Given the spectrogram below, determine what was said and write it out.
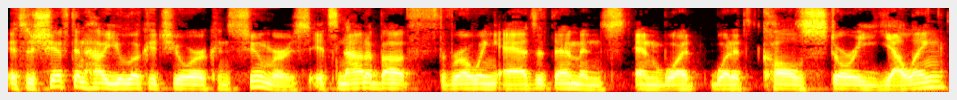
it's a shift in how you look at your consumers. It's not about throwing ads at them and and what what it calls story yelling.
